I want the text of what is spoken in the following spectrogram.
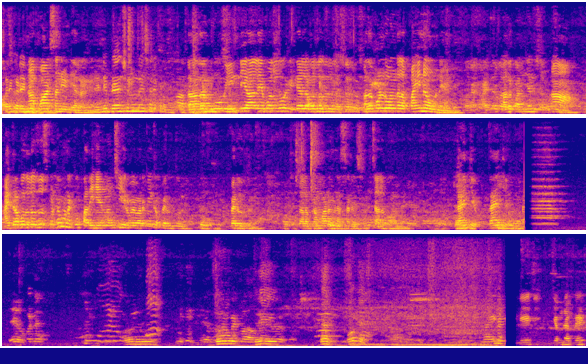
బయట ఇండియాలోనండి మొత్తం టోటల్ ఇండియాలో నా పార్ట్స్ అన్ని ఇండియాలోనే ఎన్ని బ్రాంచ్లు ఉన్నాయి సార్ ఇక్కడ దాదాపు ఇండియా లెవెల్లో ఇండియా లెవెల్లో పదకొండు వందల పైన ఉన్నాయండి. ఆ, హైదరాబాద్లో చూసుకుంటే మనకు పదిహేను నుంచి ఇరవై వరకు ఇంకా పెరుగుతుంది. పెరుగుతుంది. చాలా బ్రహ్మాండమైన సర్వీస్ ఉంది చాలా బాగుంది. Thank you thank you village Jamunapet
